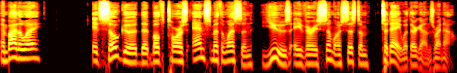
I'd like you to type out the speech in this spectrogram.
And by the way, it's so good that both Taurus and Smith & Wesson use a very similar system today with their guns right now.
